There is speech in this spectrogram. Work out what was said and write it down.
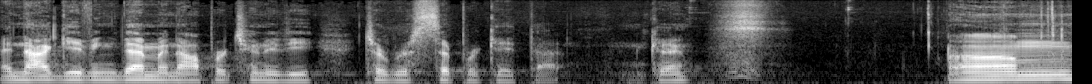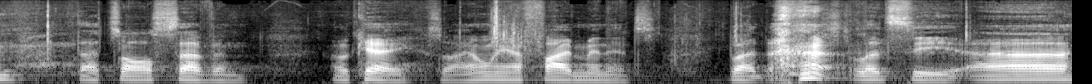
and not giving them an opportunity to reciprocate that, okay? Um, that's all seven. Okay, so I only have five minutes. But let's see. Uh,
